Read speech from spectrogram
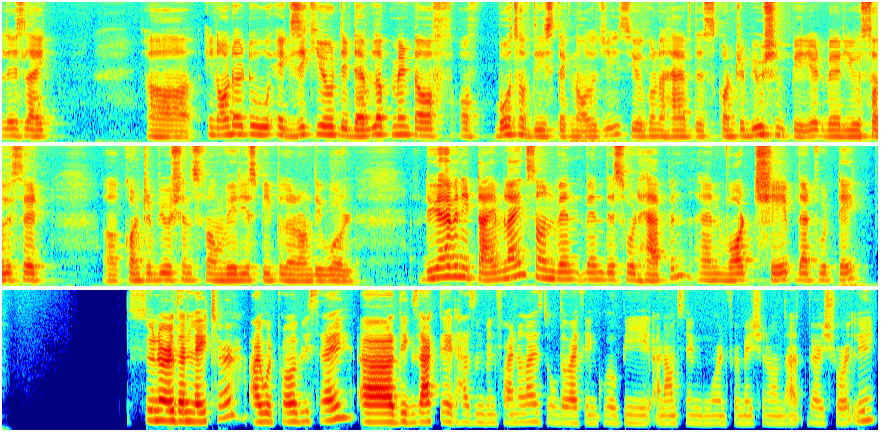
is like uh, in order to execute the development of, of both of these technologies, you're going to have this contribution period where you solicit uh, contributions from various people around the world do you have any timelines on when when this would happen and what shape that would take sooner than later i would probably say. Uh, the exact date hasn't been finalized although i think we'll be announcing more information on that very shortly.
